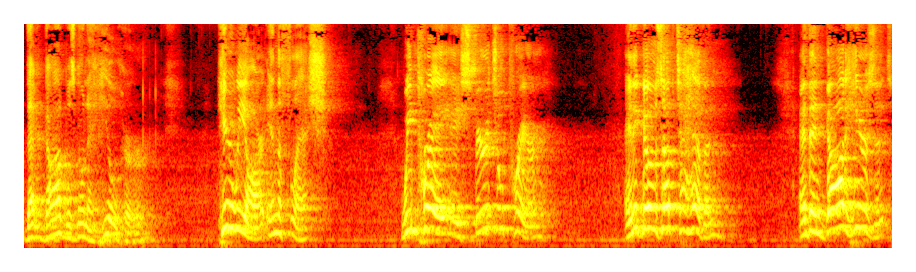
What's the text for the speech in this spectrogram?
that God was going to heal her, here we are in the flesh we pray a spiritual prayer and it goes up to heaven And then God hears it,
